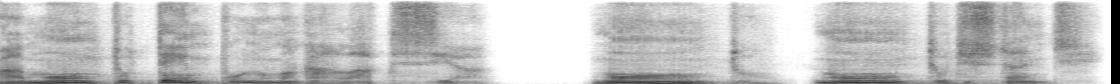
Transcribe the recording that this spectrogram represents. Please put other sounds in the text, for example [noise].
há muito tempo numa galáxia muito, muito distante.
